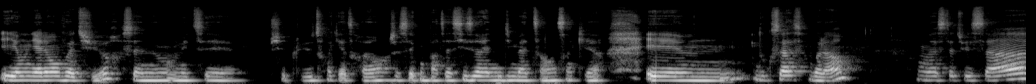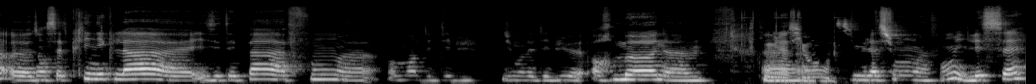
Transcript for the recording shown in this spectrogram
Et on y allait en voiture. Ça nous mettait, je sais plus, 3-4 heures. Je sais qu'on partait à 6h30 du matin, 5h. Et euh, donc ça, voilà. On a statué ça. Euh, dans cette clinique-là, euh, ils étaient pas à fond au moins dès le début. Du moins dès le début, hormones, stimulation, stimulation à fond. Ils laissaient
